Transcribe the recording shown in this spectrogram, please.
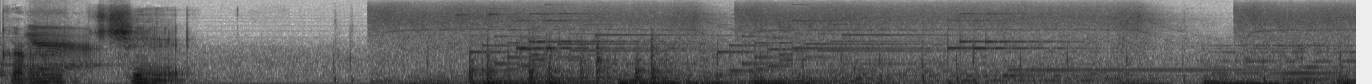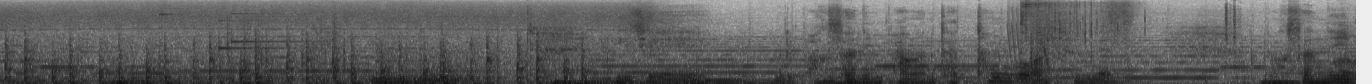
그렇지. 음 이제 우리 박사님 방은 다 턴 것 같은데? 박사님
